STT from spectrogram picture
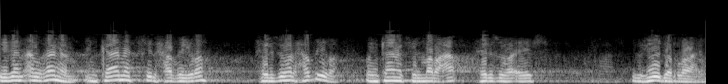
إذا الغنم إن كانت في الحظيرة حرزها الحظيرة وإن كانت في المرعى حرزها إيش؟ وجود الراعي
